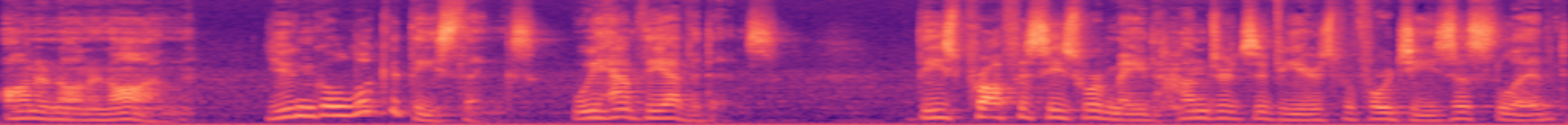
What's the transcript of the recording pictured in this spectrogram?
on and on and on. You can go look at these things. We have the evidence. These prophecies were made hundreds of years before Jesus lived,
